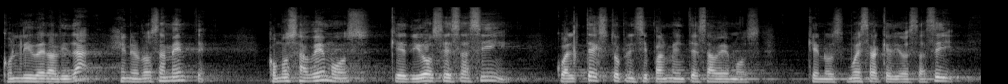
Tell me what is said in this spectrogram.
Con liberalidad, generosamente. ¿Cómo sabemos que Dios es así? ¿Cuál texto principalmente sabemos que nos muestra que Dios es así?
